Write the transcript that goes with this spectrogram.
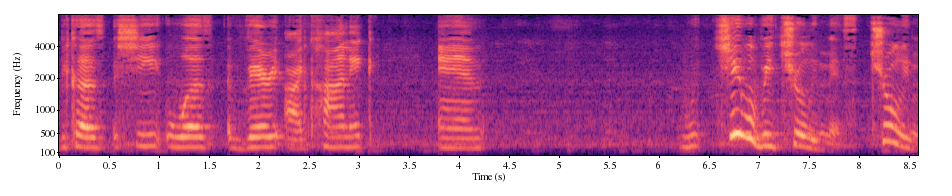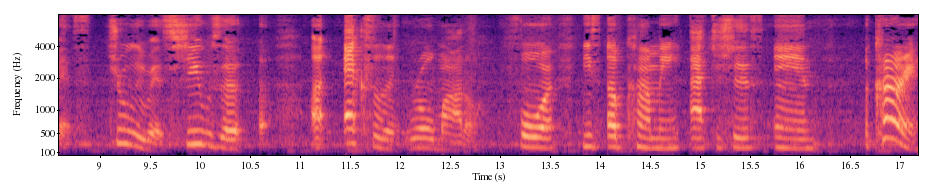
because she was very iconic and she will be truly missed. Truly missed. Truly missed. She was a, a, excellent role model for these upcoming actresses and occurring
